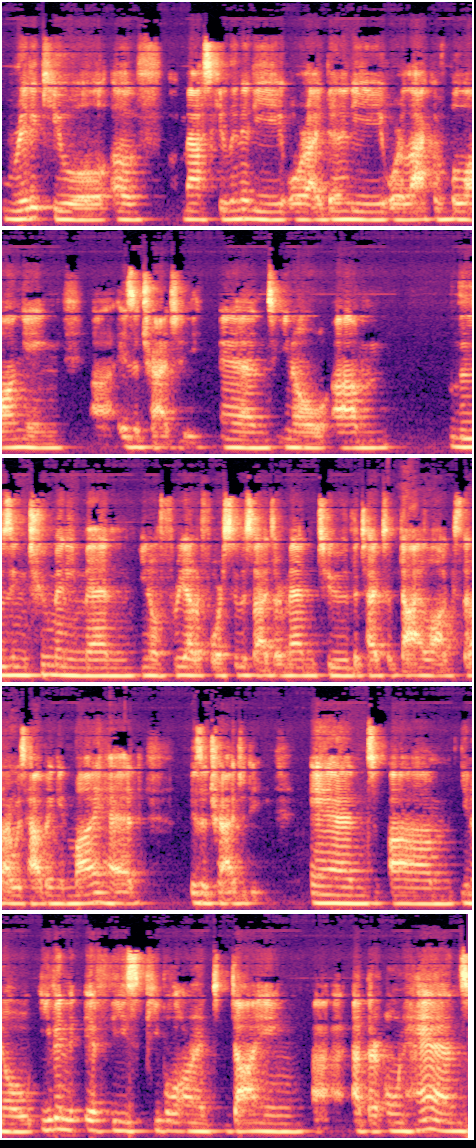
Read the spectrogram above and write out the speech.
ridicule of masculinity or identity or lack of belonging uh, is a tragedy. And, you know, um, losing too many men, you know, three out of four suicides are men to the types of dialogues that I was having in my head is a tragedy. And, um, you know, even if these people aren't dying uh, at their own hands,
